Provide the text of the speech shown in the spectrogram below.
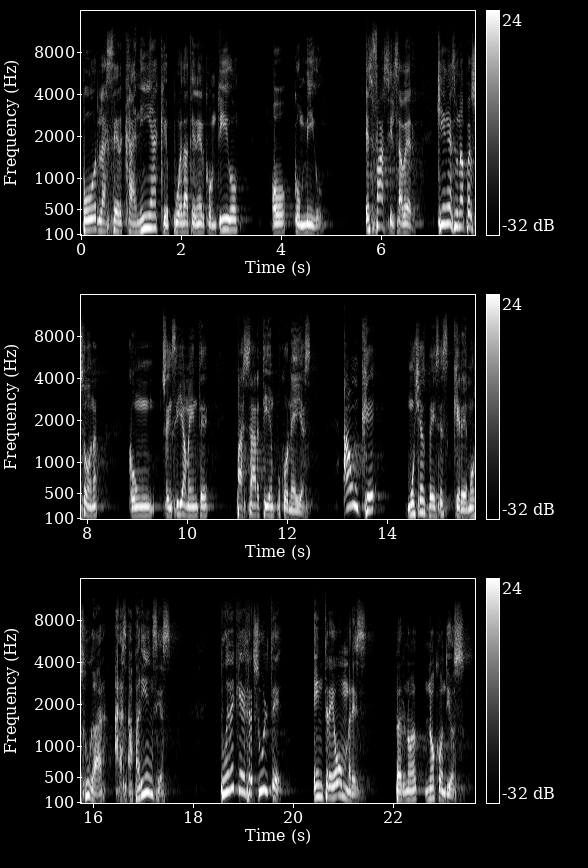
por la cercanía que pueda tener contigo o conmigo. Es fácil saber quién es una persona con sencillamente pasar tiempo con ellas. Aunque muchas veces queremos jugar a las apariencias. Puede que resulte entre hombres, pero no, no con Dios.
